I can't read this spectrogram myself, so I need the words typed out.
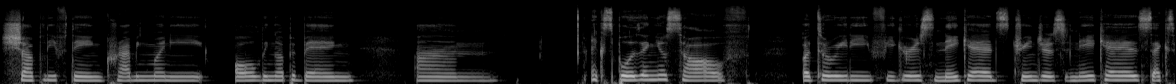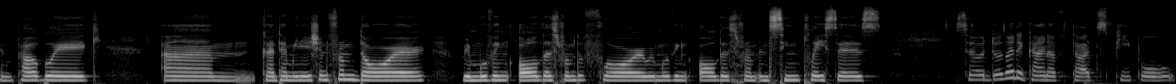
shoplifting, grabbing money, holding up a bank, um, exposing yourself, authority figures naked, strangers naked, sex in public, um, contamination from door, removing all this from the floor, removing all this from unseen places. So those are the kind of thoughts people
